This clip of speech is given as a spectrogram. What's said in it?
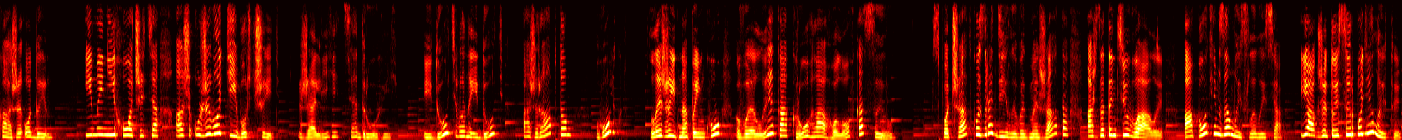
каже один. І мені хочеться, аж у животі бурчить, жаліється другий. Йдуть вони йдуть, аж раптом гульк лежить на пеньку велика кругла головка сиру. Спочатку зраділи ведмежата, аж затанцювали, а потім замислилися, як же той сир поділити,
